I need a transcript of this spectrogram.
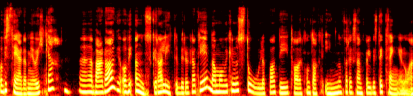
og vi ser dem jo ikke eh, hver dag, og vi ønsker å ha lite byråkrati, da må vi kunne stole på at de tar kontakt inn, f.eks. hvis de trenger noe.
